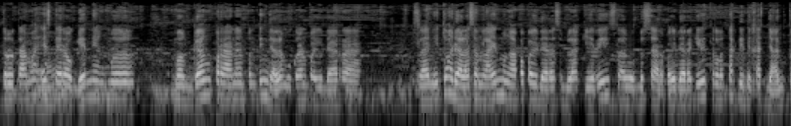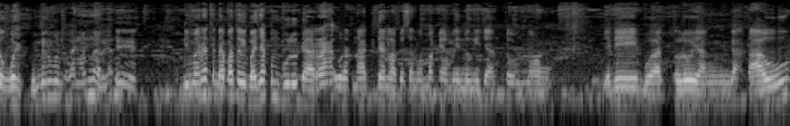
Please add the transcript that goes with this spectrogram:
terutama estrogen yang memegang peranan penting dalam ukuran payudara. Selain itu ada alasan lain mengapa payudara sebelah kiri selalu besar. Payudara kiri terletak di dekat jantung. Wih, bener bener. bukan benar kan Iya. Di mana terdapat lebih banyak pembuluh darah, urat nadi dan lapisan lemak yang melindungi jantung. Nah, jadi buat lu yang nggak tahu,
